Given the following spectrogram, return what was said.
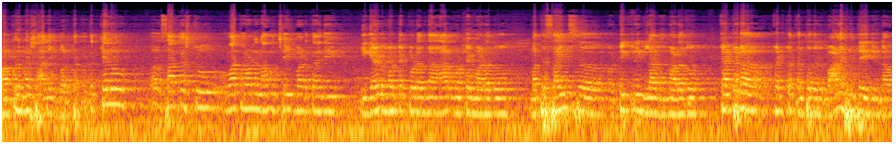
ಮಕ್ಕಳನ್ನ ಶಾಲೆಗೆ ಬರ್ತಕ್ಕಂಥ ಕೆಲವು ಸಾಕಷ್ಟು ವಾತಾವರಣ ನಾವು ಚೇಂಜ್ ಮಾಡ್ತಾ ಇದ್ದೀವಿ ಈಗ ಎರಡು ಮೊಟ್ಟೆ ಕೊಡೋದನ್ನ ಆರು ಮೊಟ್ಟೆ ಮಾಡೋದು ಮತ್ತೆ ಸೈನ್ಸ್ ಟಿಂಕರಿಂಗ್ ಲ್ಯಾಬ್ಸ್ ಮಾಡೋದು, ಕಟ್ಟಡ ಕಟ್ತಕ್ಕಂಥದ್ರಲ್ಲಿ ಭಾಳ ಹಿಂದೆ ಇದ್ದೀವಿ ನಾವು,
